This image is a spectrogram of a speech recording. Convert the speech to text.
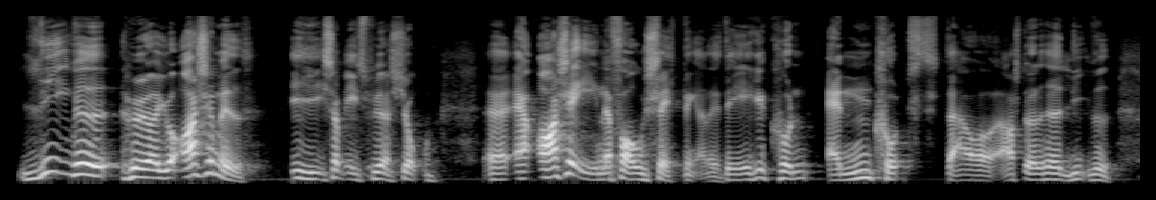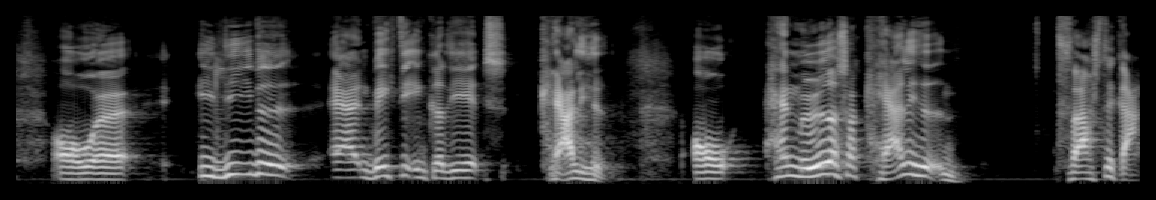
Livet hører jo også med i, som inspiration, øh, er også en af forudsætningerne. Det er ikke kun anden kunst, der er jo også noget, der hedder livet. Og øh, i livet er en vigtig ingrediens kærlighed. Og han møder så kærligheden første gang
